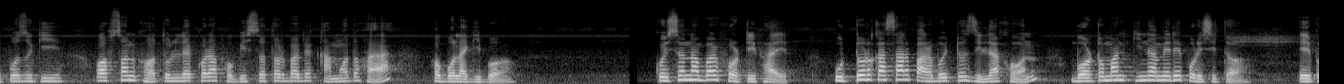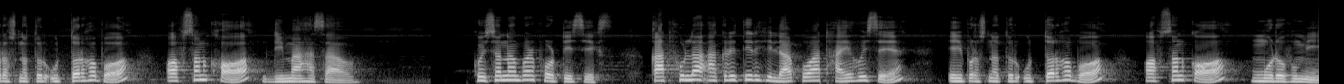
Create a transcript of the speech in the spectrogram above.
উপযোগী। অপশ্যন ঘত উল্লেখ কৰা ভৱিষ্যতৰ বাবে কামত অহা হ'ব লাগিব। কুৱেশ্যন নম্বৰ ফৰ্টি ফাইভ উত্তৰ কাছাৰ পাৰ্বত্য জিলাখন বৰ্তমান কি নামেৰে পৰিচিত? এই প্ৰশ্নটোৰ উত্তৰ হ'ব অপশ্যন খ Dima Hasao. Question number forty six কাঠফুলা আকৃতিৰ শিলা পোৱা ঠাই হৈছে এই প্ৰশ্নটোৰ উত্তৰ হ'ব অপশ্যন ক মৰুভূমি।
